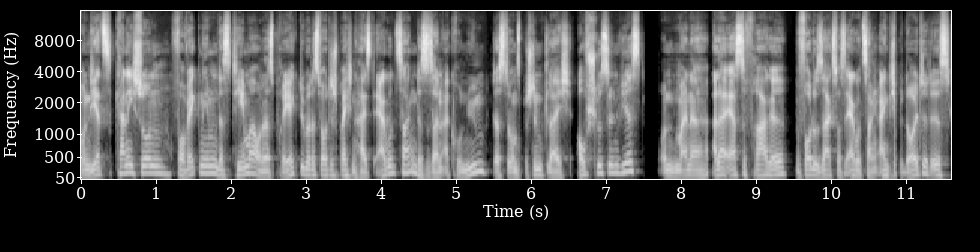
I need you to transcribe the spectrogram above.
Und jetzt kann ich schon vorwegnehmen, das Thema oder das Projekt, über das wir heute sprechen, heißt Ergozang. Das ist ein Akronym, das du uns bestimmt gleich aufschlüsseln wirst. Und meine allererste Frage, bevor du sagst, was Ergozang eigentlich bedeutet, ist,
